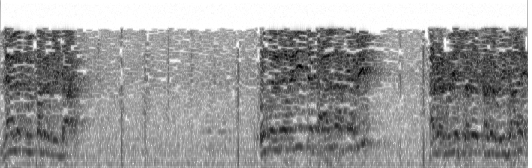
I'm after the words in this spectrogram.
لہلت القدر مل جائے۔ ان المومنین نے کہا، اللہ کے ابھی اگر مجھے شب قدر مل جائے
